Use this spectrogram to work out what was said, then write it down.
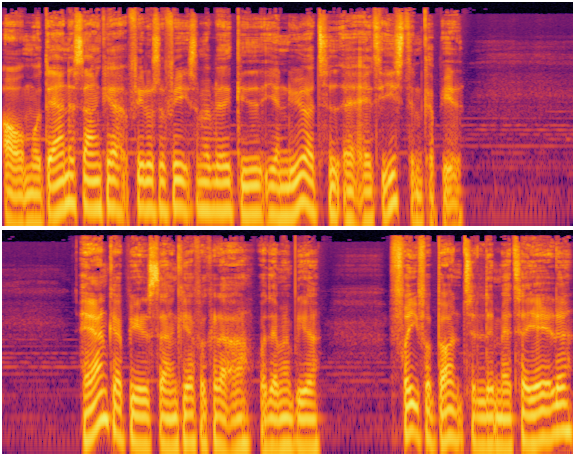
og moderne Sankhya-filosofi, som er blevet givet i en nyere tid af ateisten Kapil. Herren Kapil Sankhya forklarer, hvordan man bliver fri for bånd til det materielle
